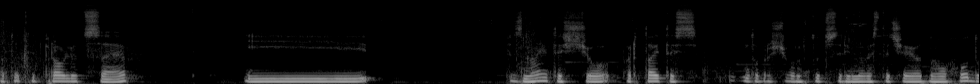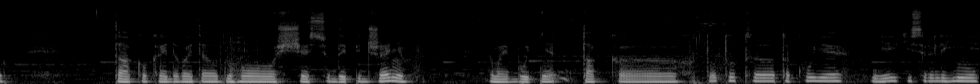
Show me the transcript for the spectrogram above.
А тут відправлю це. І. Знаєте, що вертайтесь. Добре, що вам тут все рівно вистачає одного ходу. Так, окей, давайте одного ще сюди підженю. На майбутнє. Так, е, хто тут атакує? Є якісь релігійні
